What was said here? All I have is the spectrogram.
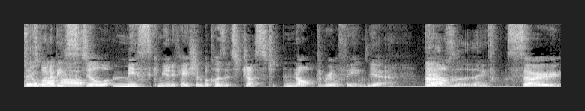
there's going to be up. still miscommunication because it's just not the real thing. yeah yeah Um, absolutely So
